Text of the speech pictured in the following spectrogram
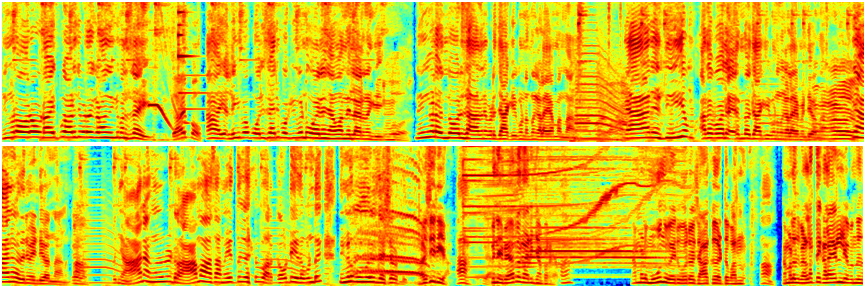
നിങ്ങൾ ഓരോ ഉടായ്പ കാണിച്ച് ഇവിടെ കാണാൻ എനിക്ക് മനസ്സിലായി. ആ അല്ലെങ്കിൽ ഇപ്പൊ പോലീസുകാർ പൊക്കിക്കൊണ്ട് പോയാൽ ഞാൻ വന്നില്ലായിരുന്നെങ്കിൽ. നിങ്ങൾ എന്തോ ഒരു സാധനം ഇവിടെ ജാക്കി കൊണ്ടുവന്ന് കളയാൻ വന്നാണ്. ഞാൻ നീയും അതേപോലെ എന്തോ ജാക്കി കൊണ്ടുവന്ന് കളയാൻ വേണ്ടി വന്നാണ്. ഞാനും അതിന് വേണ്ടി വന്നാണ്. അപ്പൊ ഞാൻ അങ്ങനെ ഒരു ഡ്രാമ ആ സമയത്ത് വർക്കൗട്ട് ചെയ്തുകൊണ്ട് നിങ്ങൾ മൂന്നൂറ് രക്ഷപ്പെട്ടു. അത് ശരിയാ. പിന്നെ വേറൊരു കാര്യം ഞാൻ പറയാം. നമ്മൾ മൂന്ന് പേര് ഓരോ ചാക്ക് കേട്ട് വന്ന്. നമ്മളിത് വെള്ളത്തിൽ കളയല്ലേ വന്നത്.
